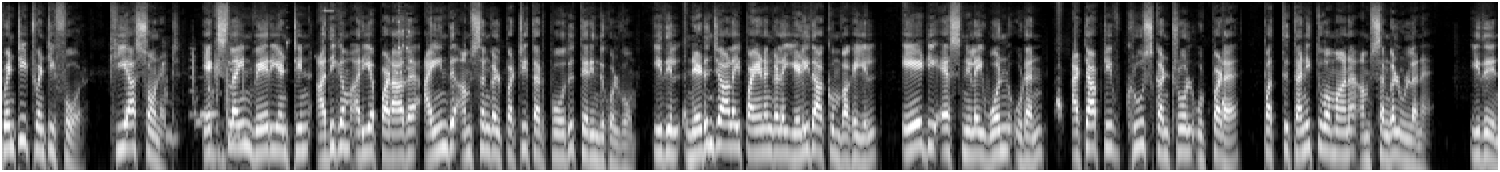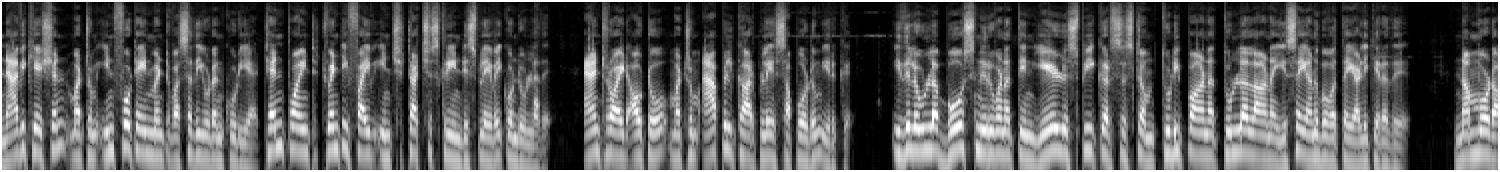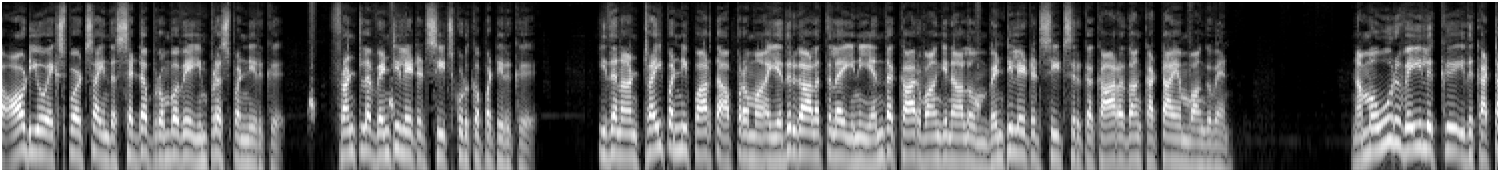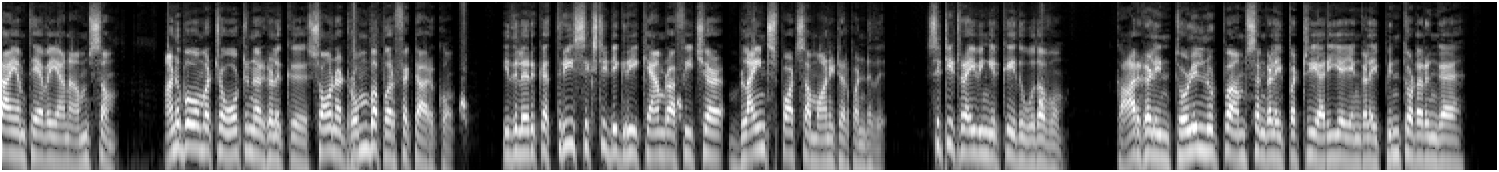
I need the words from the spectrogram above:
Twenty twenty four Kia Sonet X Line வேரியண்டின் அதிகம் அறியப்படாத ஐந்து அம்சங்கள் பற்றி தற்போது தெரிந்து கொள்வோம். இதில் நெடுஞ்சாலை பயணங்களை எளிதாக்கும் வகையில் ஏடிஎஸ் நிலை ஒன் உடன் அடாப்டிவ் க்ரூஸ் கண்ட்ரோல் உட்பட பத்து தனித்துவமான அம்சங்கள் உள்ளன. இது நேவிகேஷன் மற்றும் இன்ஃபோடெயின்மெண்ட் வசதியுடன் கூடிய ten point twenty five inch touch screen டிஸ்பிளேவை கொண்டுள்ளது. ஆண்ட்ராய்டு ஆட்டோ மற்றும் ஆப்பிள் கார்ப்ளே சப்போர்டும் இருக்கு. இதில் உள்ள போஸ் நிறுவனத்தின் ஏழு ஸ்பீக்கர் சிஸ்டம் துடிப்பான துள்ளலான இசை அனுபவத்தை அளிக்கிறது. நம்மோட ஆடியோ எக்ஸ்பர்ட்ஸா இந்த செட்டப் ரொம்பவே இம்ப்ரெஸ் பண்ணிருக்கு. ஃப்ரண்ட்ல வென்டிலேட்டட் சீட்ஸ் கொடுக்கப்பட்டிருக்கு. இதை நான் ட்ரை பண்ணி பார்த்த அப்புறமா எதிர்காலத்துல இனி எந்த கார் வாங்கினாலும் வென்டிலேட்டட் சீட்ஸ் இருக்க காரை தான் கட்டாயம் வாங்குவேன். நம்ம ஊரு வெயிலுக்கு இது கட்டாயம் தேவையான அம்சம். அனுபவமற்ற ஓட்டுநர்களுக்கு சோனட் ரொம்ப பர்ஃபெக்டாக இருக்கும். இதுல இருக்க three sixty degree camera feature blind ஸ்பாட்ஸா monitor பண்ணுது. சிட்டி டிரைவிங்கிற்கு இது உதவும். கார்களின் தொழில்நுட்ப அம்சங்களை பற்றி அறிய எங்களை பின்தொடருங்க.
